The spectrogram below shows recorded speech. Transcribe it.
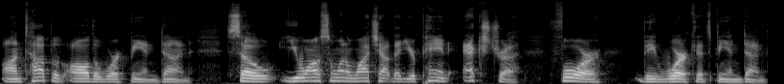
on top of all the work being done. So you also want to watch out that you're paying extra for the work that's being done.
